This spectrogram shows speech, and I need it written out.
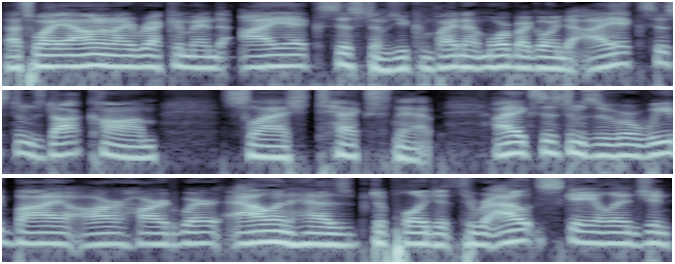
That's why Allan and I recommend iXsystems. You can find out more by going to ixsystems.com slash TechSnap. iXsystems is where we buy our hardware. Allan has deployed it throughout ScaleEngine,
